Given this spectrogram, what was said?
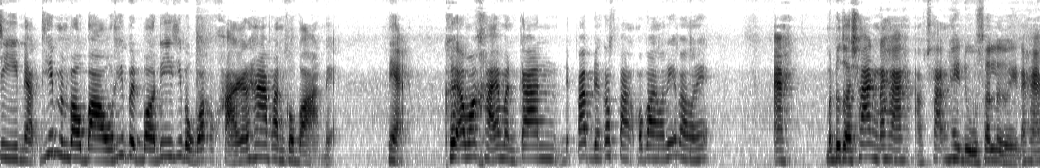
จีนเนี่ยที่มันเบาๆที่เป็นบอดี้ที่บอกว่าเขาขายกันห้าพันกว่าบาทเนี่ย เนี่ยเคยเอามาขายเหมือนกันเดี๋ยวแป๊บเดียวก็ฟังมาวางตรงนี้มาวางตรงนี้อะมาดูตัวช่างนะคะ เอาช่างให้ดูซะเลยนะคะ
